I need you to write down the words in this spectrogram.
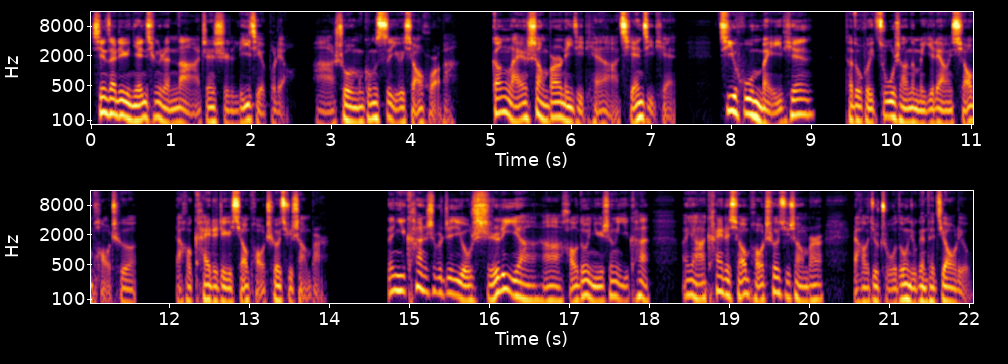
现在这个年轻人呐，真是理解不了啊！说我们公司一个小伙吧，刚来上班那几天啊，前几天几乎每一天。他都会租上那么一辆小跑车，然后开着这个小跑车去上班。那一看是不是这有实力呀？啊，好多女生一看，哎呀，开着小跑车去上班，然后就主动就跟他交流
